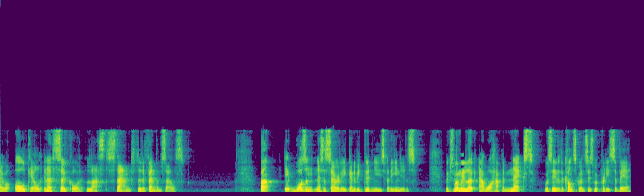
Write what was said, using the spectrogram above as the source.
They were all killed in a so-called last stand to defend themselves. But it wasn't necessarily going to be good news for the Indians, because when we look at what happened next, we'll see that the consequences were pretty severe.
